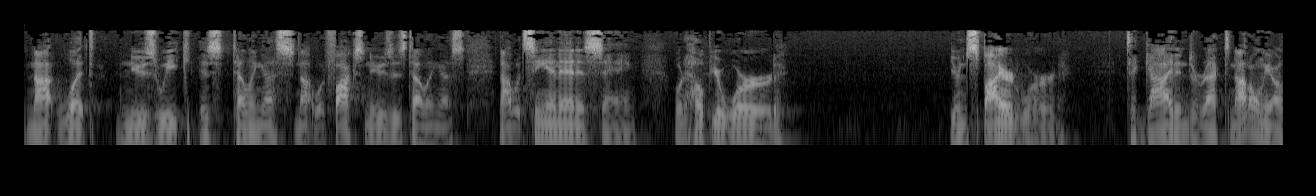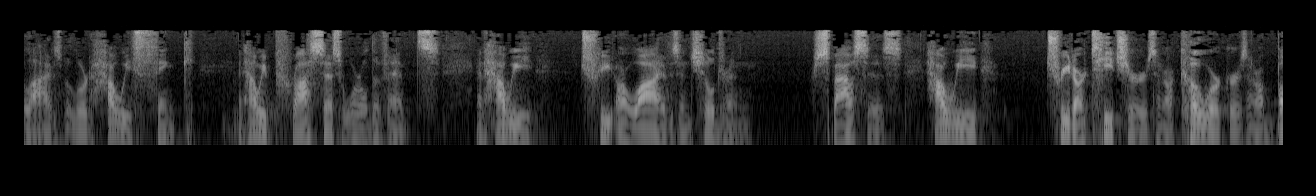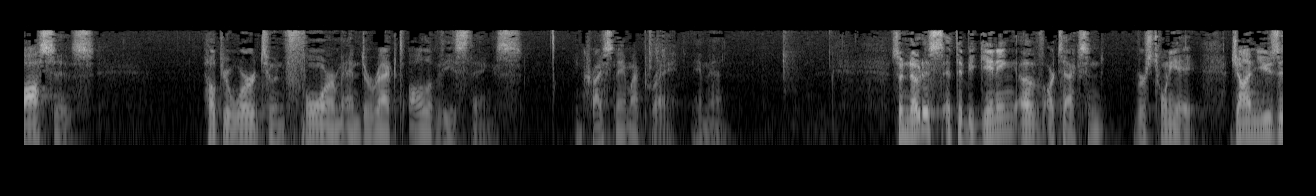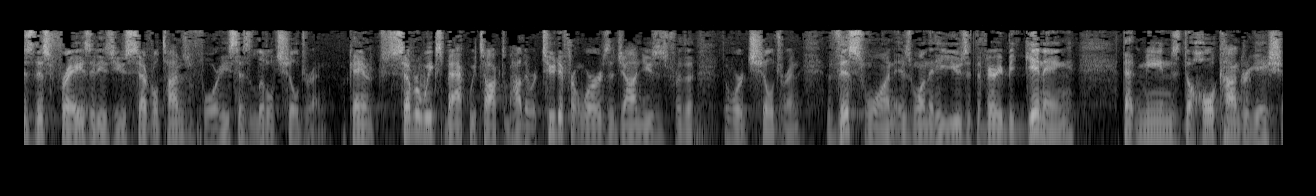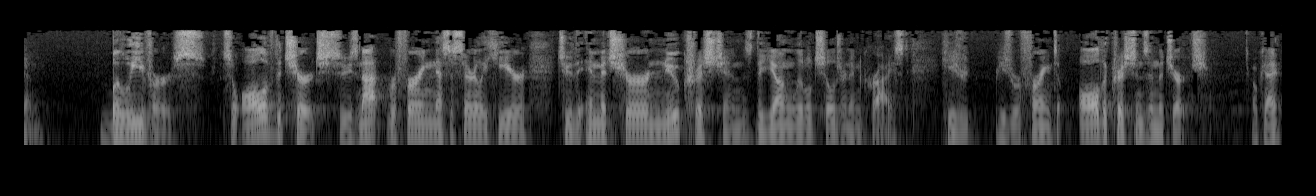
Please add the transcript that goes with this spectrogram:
Not what Newsweek is telling us, not what Fox News is telling us, not what CNN is saying. Lord, help your word, your inspired word, to guide and direct not only our lives, but Lord, how we think and how we process world events and how we treat our wives and children, our spouses, how we treat our teachers and our coworkers and our bosses. Help your word to inform and direct all of these things. In Christ's name I pray. Amen. So notice at the beginning of our text in verse 28, John uses this phrase that he's used several times before. He says little children. Okay, and several weeks back we talked about how there were two different words that John uses for the, the word children. This one is one that he used at the very beginning that means the whole congregation, believers. So all of the church, so he's not referring necessarily here to the immature new Christians, the young little children in Christ. He's, he's referring to all the Christians in the church. Okay?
